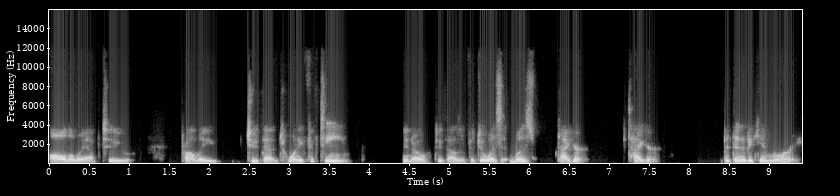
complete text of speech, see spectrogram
all the way up to probably 2015, you know, 2015 was was Tiger, Tiger but then it became Rory.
